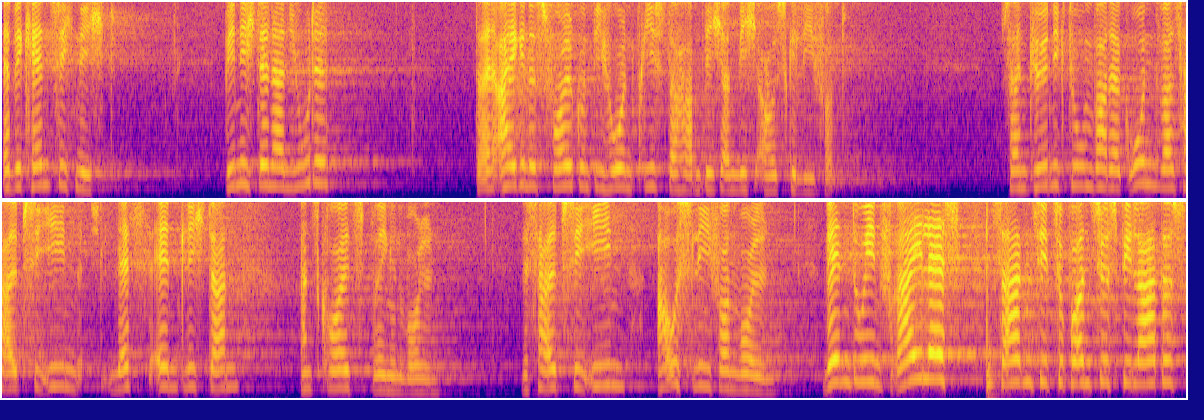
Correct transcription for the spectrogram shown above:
Er bekennt sich nicht. Bin ich denn ein Jude? Dein eigenes Volk und die hohen Priester haben dich an mich ausgeliefert. Sein Königtum war der Grund, weshalb sie ihn letztendlich dann ans Kreuz bringen wollen, weshalb sie ihn ausliefern wollen. Wenn du ihn freilässt, sagen sie zu Pontius Pilatus,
